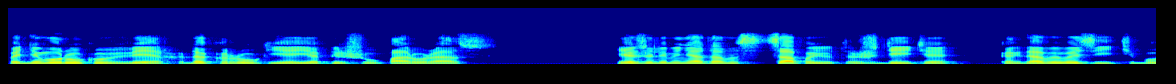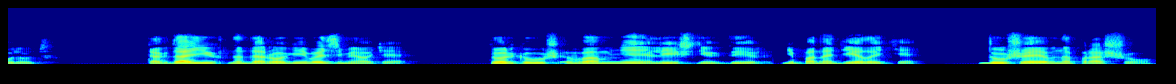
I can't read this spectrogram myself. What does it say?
Подниму руку вверх, да круг ей опишу пару раз. Ежели меня там сцапают, ждите, когда вывозить будут. Тогда их на дороге и возьмете. Только уж во мне лишних дыр не понаделайте Душевно прошу.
